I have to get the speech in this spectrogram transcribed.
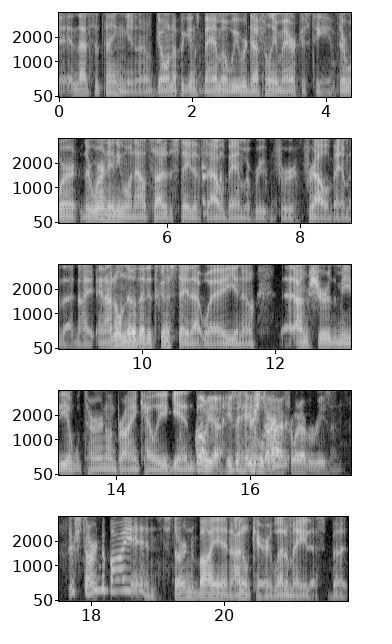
And that's the thing, you know, going up against Bama, we were definitely America's team. There weren't there weren't anyone outside of the state of Alabama rooting for for Alabama that night. And I don't know that it's going to stay that way, you know. I'm sure the media will turn on Brian Kelly again, but Oh yeah, he's a hateable guy to- for whatever reason. they're starting to buy in. Starting to buy in. I don't care. Let them hate us, but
